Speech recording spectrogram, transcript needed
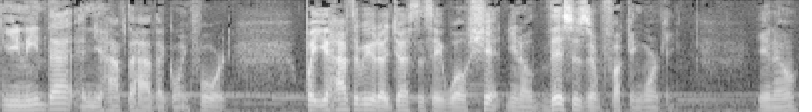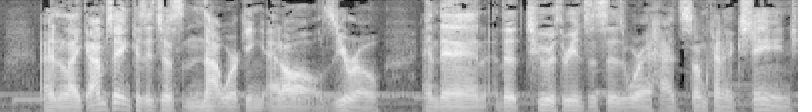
You need that and you have to have that going forward. But you have to be able to adjust and say, well, shit, you know, this isn't fucking working. You know? And like I'm saying, cause it's just not working at all, zero. And then the two or three instances where I had some kind of exchange,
